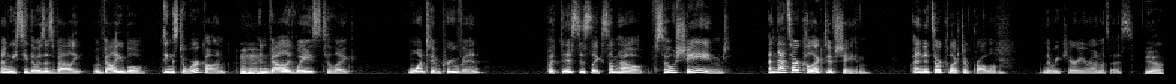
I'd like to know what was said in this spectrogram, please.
And we see those as valu- valuable things to work on mm-hmm. and valid ways to like want to improve in. But this is like somehow so shamed. And that's our collective shame. And it's our collective problem that we carry around with us. Yeah.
